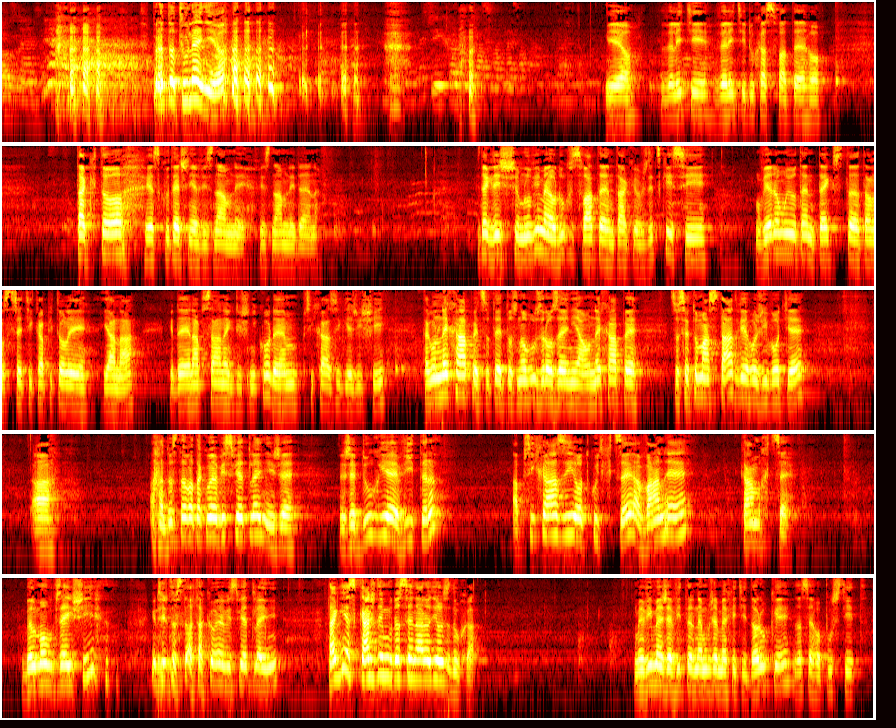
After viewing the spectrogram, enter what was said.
Proto tu není, jo? Jo, velití, velití Ducha Svatého. Tak to je skutečně významný, významný den. Víte, když mluvíme o Duchu Svatém, tak vždycky si uvědomuju ten text tam z třetí kapitoly Jana, kde je napsáno, když Nikodem přichází k Ježíši, tak on nechápe, co to je to znovu zrození a on nechápe, co se to má stát v jeho životě a, a dostává takové vysvětlení, že, že duch je vítr a přichází odkud chce a váne kam chce. Byl moudřejší, když dostal takové vysvětlení. Tak je s každým, kdo se narodil z ducha. My víme, že vítr nemůžeme chytit do ruky, zase ho pustit,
